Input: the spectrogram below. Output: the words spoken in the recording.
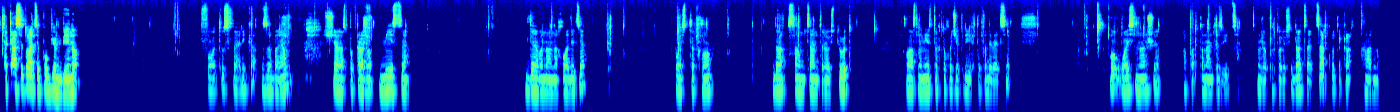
така ситуація по Бюмбіну. Фотосферика заберемо. Ще раз покажу місце, де вона знаходиться. Ось тако. Да, сам центр ось тут. Класне місто, хто хоче приїхати подивитися. О, ось наші апартаменти звідси. Вже повторюся, да, це церква така гарна,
